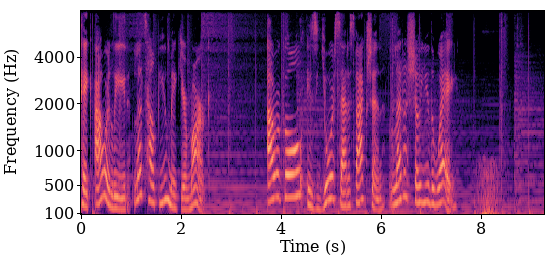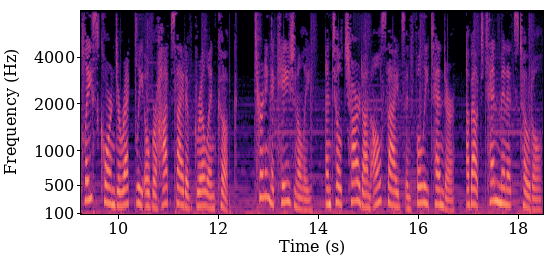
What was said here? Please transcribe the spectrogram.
Take our lead, let's help you make your mark. Our goal is your satisfaction. Let us show you the way. Place corn directly over hot side of grill and cook, turning occasionally, until charred on all sides and fully tender, about 10 minutes total.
